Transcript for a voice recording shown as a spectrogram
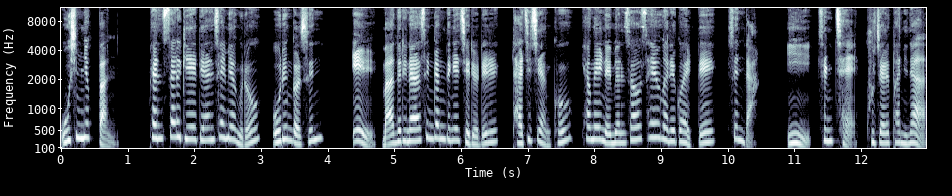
56번. 펜쌀기에 대한 설명으로 옳은 것은 1. 마늘이나 생강 등의 재료를 다지지 않고 향을 내면서 사용하려고 할 때 쓴다. 2. 생채, 구절판이나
